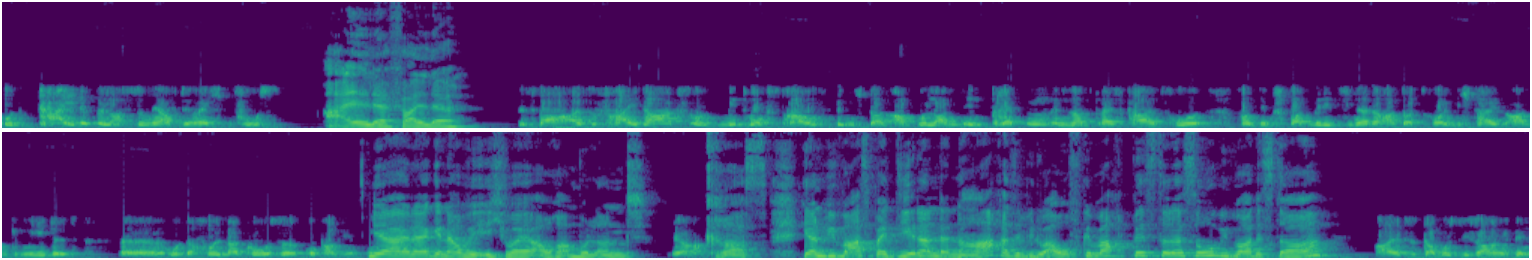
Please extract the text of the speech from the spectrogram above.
und keine Belastung mehr auf den rechten Fuß. Alter Falter. Es war also freitags und mittwochs drauf bin ich dann ambulant in Bretten im Landkreis Karlsruhe von dem Sportmediziner, der hat dort Räumlichkeiten angemietet, äh, unter Vollnarkose operiert. Ja, na, genau wie ich war ja auch ambulant. Ja. Krass. Ja, und wie war es bei dir dann danach? Also wie du aufgewacht bist oder so? Wie war das da? Also da muss ich sagen, ich bin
